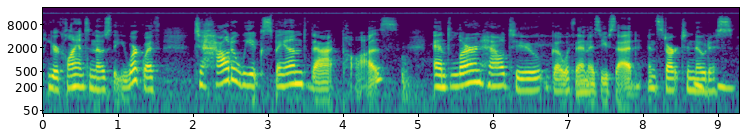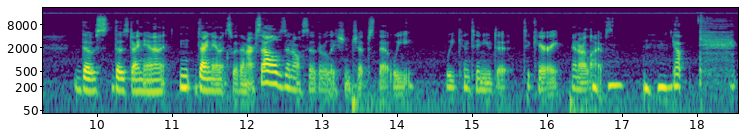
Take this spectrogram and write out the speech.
your clients and those that you work with to how do we expand that pause and learn how to go within, as you said, and start to notice mm-hmm. those those dynamic dynamics within ourselves and also the relationships that we we continue to to carry in our lives. Mm-hmm. Mm-hmm. Yep.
